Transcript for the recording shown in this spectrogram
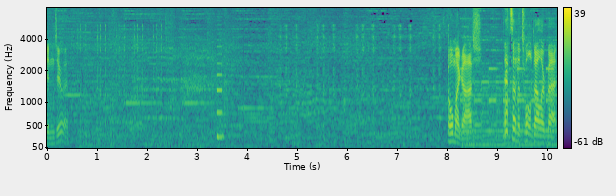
Didn't do it. Oh my gosh. That's on a $12 bet.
